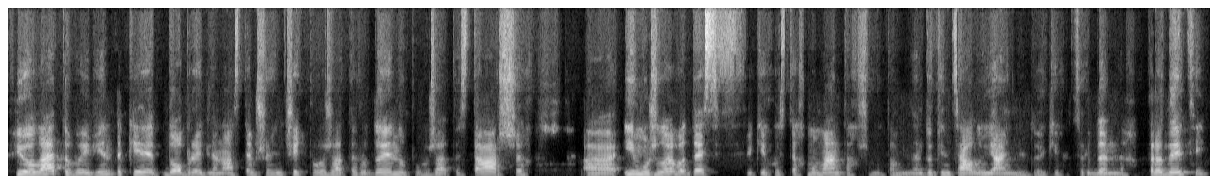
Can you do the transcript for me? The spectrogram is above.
Фіолетовий він такий добрий для нас, тим, що він вчить поважати родину, поважати старших, і, можливо, десь в якихось тих моментах, що ми там не до кінця лояльні до якихось родинних традицій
